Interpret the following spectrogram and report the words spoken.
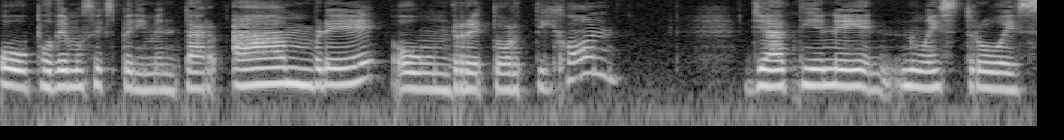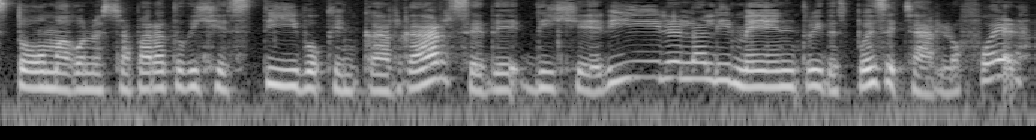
O podemos experimentar hambre o un retortijón. Ya tiene nuestro estómago, nuestro aparato digestivo que encargarse de digerir el alimento y después echarlo fuera.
